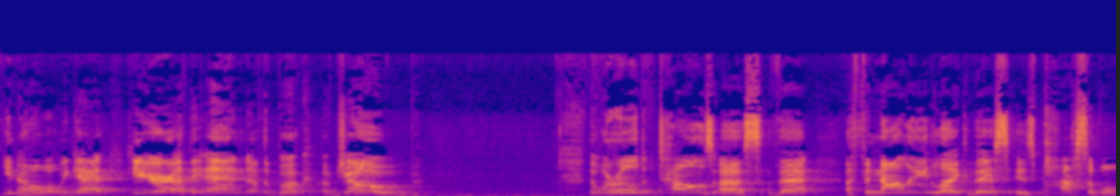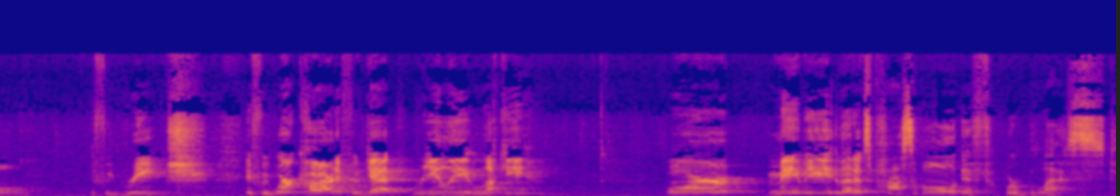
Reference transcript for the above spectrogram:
You know what we get here at the end of the book of Job. The world tells us that a finale like this is possible if we reach, if we work hard, if we get really lucky, or maybe that it's possible if we're blessed.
